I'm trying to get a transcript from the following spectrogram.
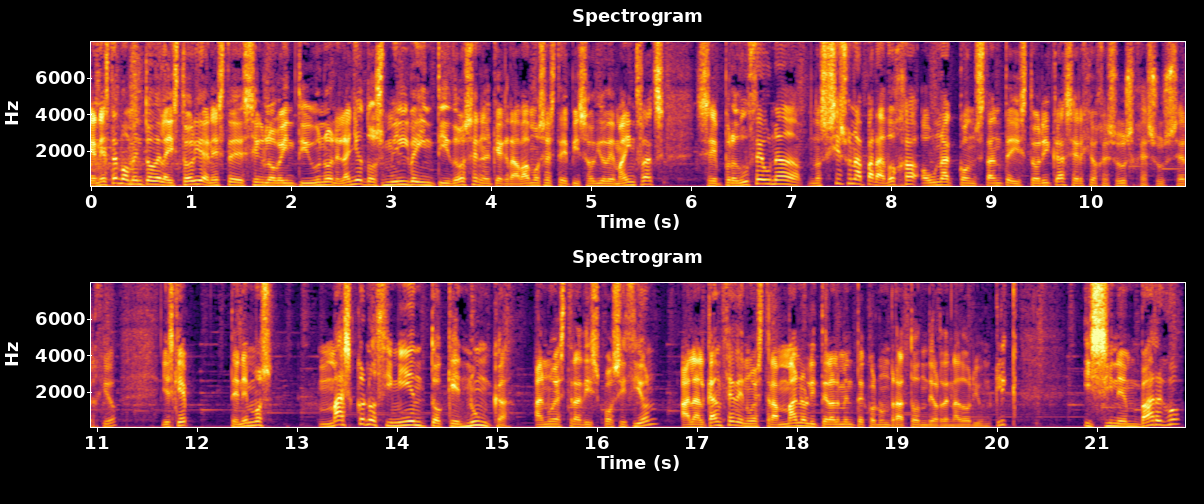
Porque en este momento de la historia, en este siglo XXI, en el año 2022 en el que grabamos este episodio de Mindfax, se produce una, no sé si es una paradoja o una constante histórica, Sergio Jesús, Jesús Sergio, y es que tenemos más conocimiento que nunca a nuestra disposición, al alcance de nuestra mano literalmente con un ratón de ordenador y un clic, y sin embargo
